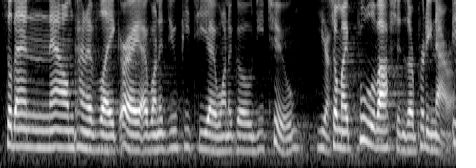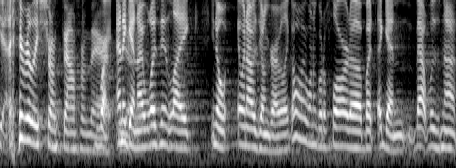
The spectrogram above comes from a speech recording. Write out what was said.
So then now I'm kind of like, all right, I want to do PT, I want to go D2. Yeah. So my pool of options are pretty narrow. Yeah. It really shrunk down from there. Right. And Yeah. again, I wasn't like, you know, when I was younger, I was like, oh, I want to go to Florida. But again, that was not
